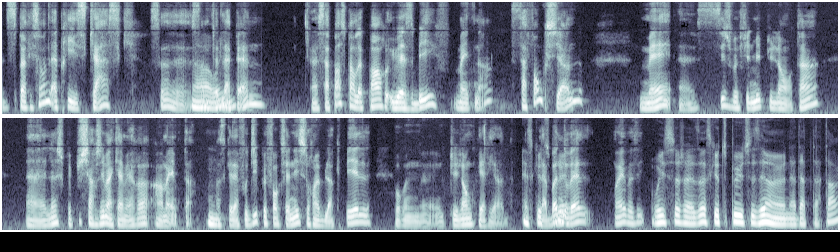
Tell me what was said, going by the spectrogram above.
disparition de la prise casque, ça, ça ah me fait de la peine. ça passe par le port USB maintenant. Ça fonctionne, mais euh, si je veux filmer plus longtemps, euh, là, je ne peux plus charger ma caméra en même temps. Hmm. Parce que la Fuji peut fonctionner sur un bloc pile pour une, plus longue période. la bonne nouvelle. Oui, vas-y. Oui, ça, j'allais dire. Est-ce que tu peux utiliser un adaptateur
